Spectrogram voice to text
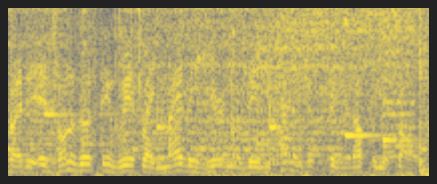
but it's one of those things where it's like neither here nor there. You kind of just figure it out for yourself.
